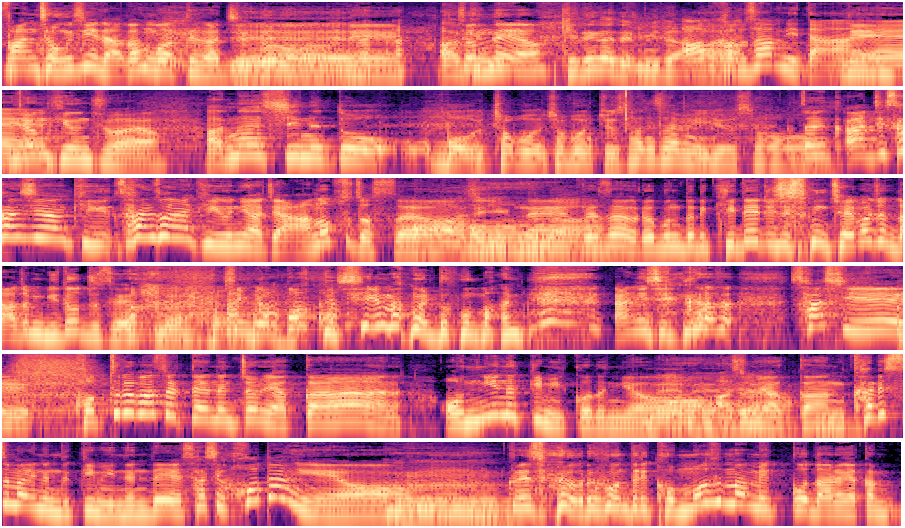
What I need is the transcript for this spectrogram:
반 정신이 나간 것 같아가지고. 예. 네. 아, 좋네요. 기대가 됩니다. 아, 감사합니다. 네, 예. 이런 기운 좋아요. 안나 씨는 또 뭐 저번 저번 주 산삼에 이어서 아직 산시한 기, 산산의 기운이 아직 안 없어졌어요. 아, 아직 있구나. 네, 그래서 여러분들이 기대해 주시면 제발 좀 나 좀 믿어주세요. 지금 몇 번 실망을 너무 많이. 아니 제가 사- 사실 겉으로 봤을 때는 좀 약간 언니 느낌이 있거든요. 네네. 어, 좀 맞아요. 약간 카리스마 있는 느낌이 있는데 사실 허당이에요. 음. 그래서 여러분들이 겉모습만 믿고 나를 약간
